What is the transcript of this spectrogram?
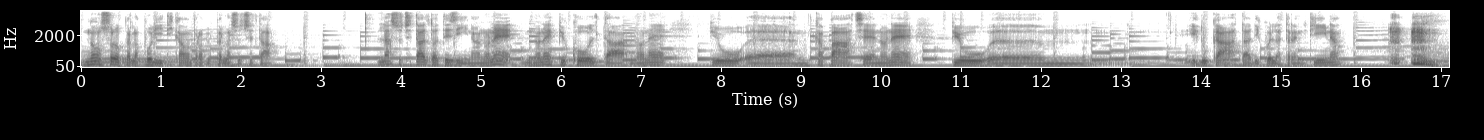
non solo per la politica ma proprio per la società. La società altoatesina non è, non è più colta, non è più eh, capace, non è più eh, educata di quella trentina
